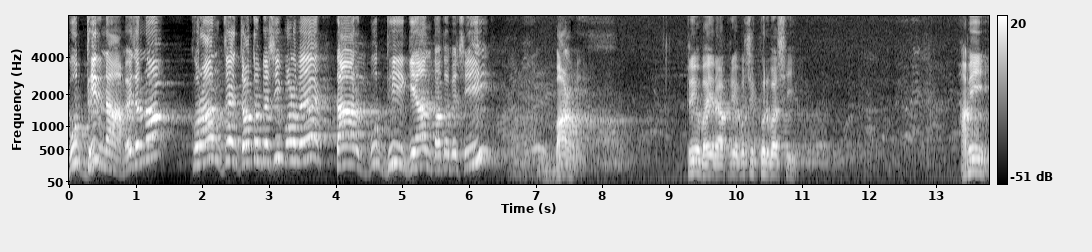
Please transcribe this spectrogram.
বুদ্ধির নাম এই জন্য কোরআন যে যত বেশি পড়বে, তার বুদ্ধি, জ্ঞান তত বেশি বাড়বে। প্রিয় ভাইরা প্রিয় বশিকপুরবাসী আমি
